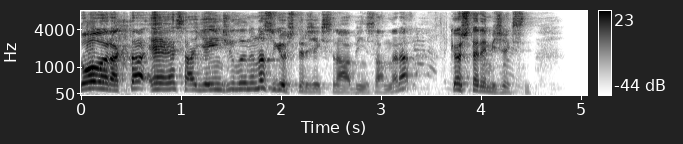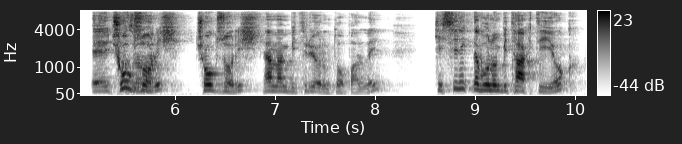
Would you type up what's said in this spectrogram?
Doğal olarak da e sen yayıncılığını nasıl göstereceksin abi insanlara? Gösteremeyeceksin. Ee, çok zor iş. Çok zor iş. Hemen bitiriyorum toparlayıp. Kesinlikle bunun bir taktiği yok.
